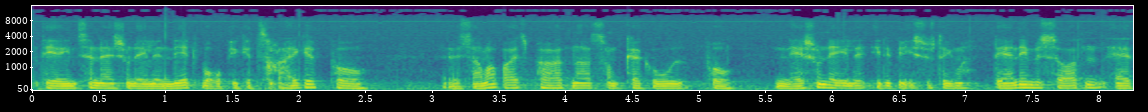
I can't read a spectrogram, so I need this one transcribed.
det her internationale net, hvor vi kan trække på øh, samarbejdspartnere, som kan gå ud på nationale EDB-systemer. Det er nemlig sådan, at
